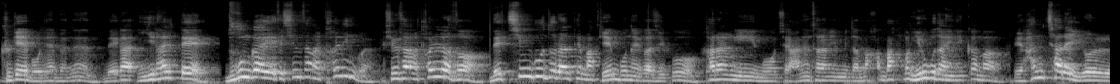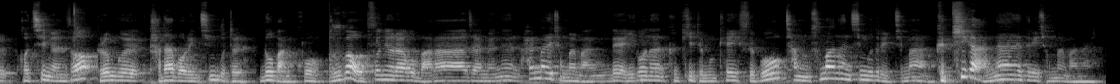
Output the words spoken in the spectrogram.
그게 뭐냐면은 내가 일할 때 누군가에게 신상을 털린 거야. 신상을 털려서 내 친구들한테 막 DM 보내가지고 사랑이 뭐 제 아는 사람입니다. 막, 막, 막 이러고 다니니까 막 한 차례 이걸 거치면서 그런 걸 닫아버린 친구들도 많고 누가 없으냐라고 말하자면은 할 말이 정말 많은데 이거는 극히 드문 케이스고 참 수많은 친구들이 있지만 그 티가 안 나는 애들이 정말 많아요.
